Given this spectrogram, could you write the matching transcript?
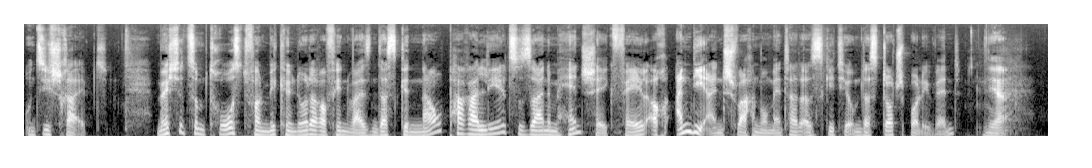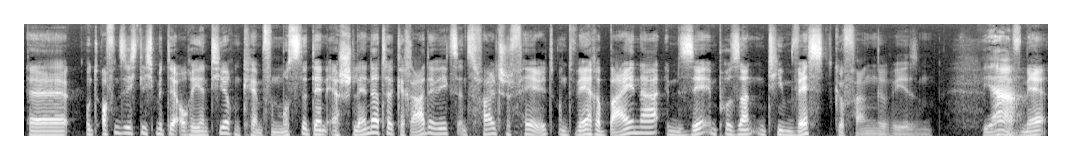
und sie schreibt: Möchte zum Trost von Mickel nur darauf hinweisen, dass genau parallel zu seinem Handshake-Fail auch Andy einen schwachen Moment hat. Also es geht hier um das Dodgeball-Event. Ja. Äh, und offensichtlich mit der Orientierung kämpfen musste, denn er schlenderte geradewegs ins falsche Feld und wäre beinahe im sehr imposanten Team West gefangen gewesen. Ja. Auf, mehr,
